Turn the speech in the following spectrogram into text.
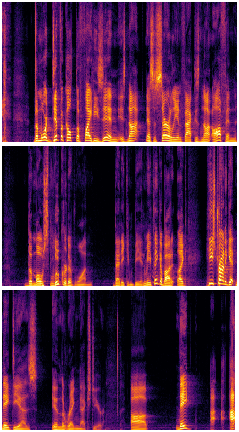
the more difficult the fight he's in is not necessarily, in fact, is not often the most lucrative one that he can be. I mean, think about it. Like, he's trying to get Nate Diaz in the ring next year. Uh, Nate, I, I,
